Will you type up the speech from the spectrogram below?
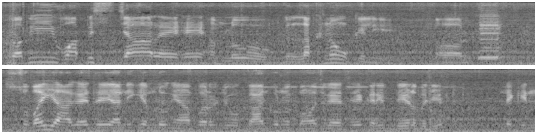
तो अभी वापस जा रहे हैं हम लोग लखनऊ के लिए और सुबह ही आ गए थे, यानी कि हम लोग यहाँ पर जो कानपुर में पहुँच गए थे करीब डेढ़ बजे। लेकिन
